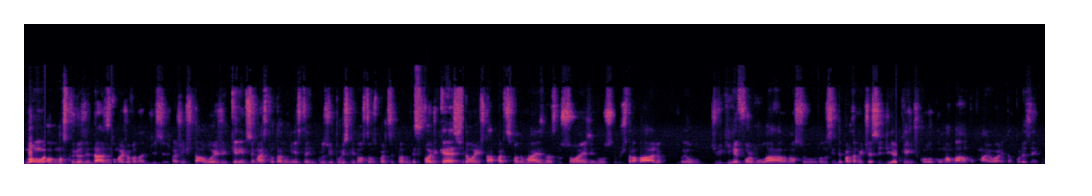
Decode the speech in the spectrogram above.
Bom, algumas curiosidades. Como a Giovana disse, a gente está hoje querendo ser mais protagonista, inclusive por isso que nós estamos participando desse podcast. Então a gente está participando mais nas discussões e nos grupos de trabalho. Eu tive que reformular o nosso assim, departamento de SD, porque a gente colocou uma barra um pouco maior. Então, por exemplo,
